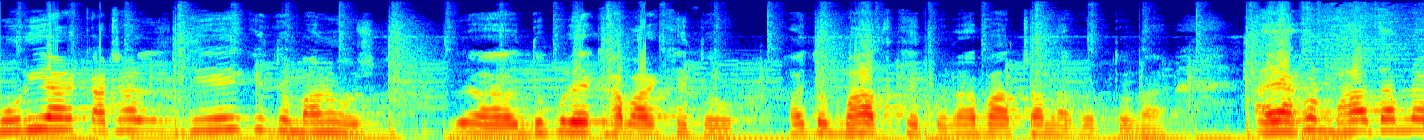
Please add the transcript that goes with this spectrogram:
মুড়ি আর কাঁঠাল দিয়েই কিন্তু মানুষ দুপুরে খাবার খেত। হয়তো ভাত খেত না, ভাত রান্না করতো না। আর এখন ভাত আমরা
